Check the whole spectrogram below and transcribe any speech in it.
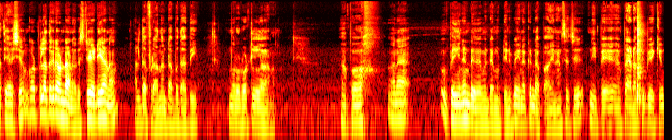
അത്യാവശ്യം കുഴപ്പമില്ലാത്ത ഗ്രൗണ്ടാണ് ഒരു സ്റ്റേഡിയമാണ് അൽ ദഫ്ര എന്നിട്ട് അബുദാബി. മുറു റോട്ടിലുള്ളതാണ്. അപ്പോൾ അങ്ങനെ പെയിനുണ്ട് മറ്റേ മുട്ടിന് പെയിനൊക്കെ ഉണ്ട്. അപ്പോൾ അതിനനുസരിച്ച് നീ പേ പാഡൊക്കെ ഉപയോഗിക്കും.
